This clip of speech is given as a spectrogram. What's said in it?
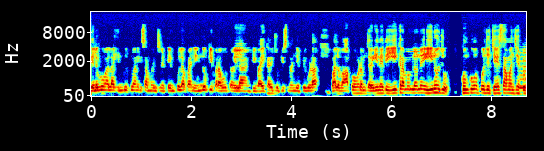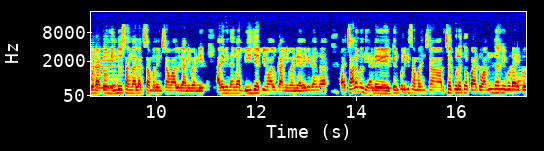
తెలుగు వాళ్ళ హిందుత్వానికి సంబంధించిన టెంపుల్ పైన ఎందుకు ఈ ప్రభుత్వం ఇలాంటి వైఖరి చూపిస్తుందని చెప్పి కూడా వాళ్ళు వాపోవడం జరిగింది. అయితే ఈ క్రమంలోనే ఈ రోజు కుంకుమ పూజ చేస్తామని చెప్పి కూడా అటు హిందూ సంఘాలకు సంబంధించిన వాళ్ళు కానివ్వండి అదేవిధంగా బీజేపీ వాళ్ళు కానివ్వండి అదేవిధంగా చాలా మంది అంటే టెంపుల్కి సంబంధించిన అర్చకులతో పాటు అందరినీ కూడా ఇటు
